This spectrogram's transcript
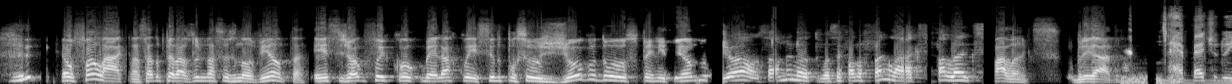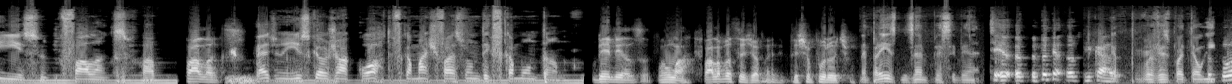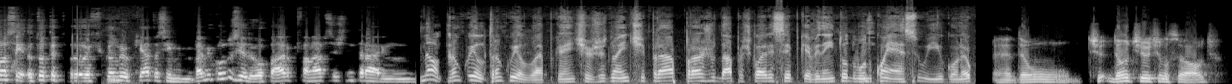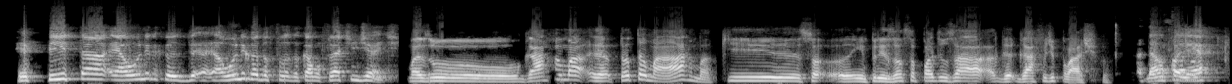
É o Fanlac, lançado pela Azul em 1990. Esse jogo foi co- melhor conhecido por ser o jogo do Super Nintendo. João, só um minuto. Você falou Fanlax, Phalanx. Phalanx. Obrigado. Repete do início, Phalanx. Phalanx. Repete do início que eu já corto, fica mais fácil pra não ter que ficar montando. Beleza, vamos lá. Fala você, Giovanni. Deixa eu por último. Não é pra isso? Não perceber, né? Eu, eu, eu tô tentando, Ricardo, Às vezes pode ter alguém. eu tô assim, eu tô, eu ficando meio quieto assim, vai me conduzindo, eu paro pra falar pra vocês entrarem. Não, tranquilo, tranquilo. É porque a gente justamente pra, pra ajudar, pra esclarecer, porque nem todo mundo conhece o Igor, né? É, deu um, deu um tilt no seu áudio. Repita, é a única, que- é a única do, do cabo flat em diante. Mas o garfo é, uma, é tanto é uma arma que só- em prisão só pode usar garfo de plástico. Dá um colher.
